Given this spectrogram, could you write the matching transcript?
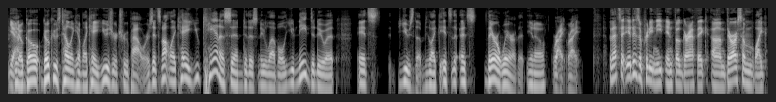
Yeah. You know, Go, Goku's telling him like, "Hey, use your true powers." It's not like, "Hey, you can ascend to this new level. You need to do it." It's use them. Like it's it's they're aware of it, you know. Right, right. But that's a, it is a pretty neat infographic. Um, there are some like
